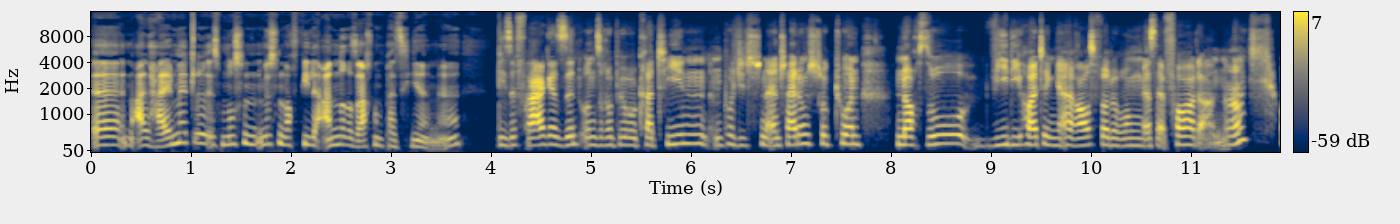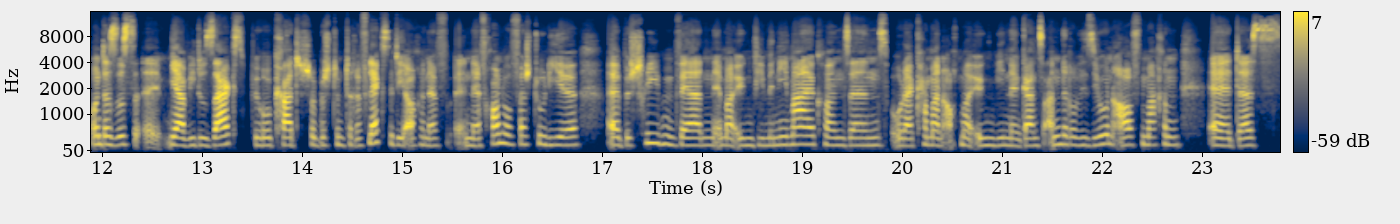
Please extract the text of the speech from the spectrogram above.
äh, ein Allheilmittel. Es müssen, müssen noch viele andere Sachen passieren. Ne? Diese Frage, sind unsere Bürokratien und politischen Entscheidungsstrukturen noch so, wie die heutigen Herausforderungen es erfordern? Ne? Und das ist, äh, ja, wie du sagst, bürokratische bestimmte Reflexe, die auch in der, in der Fraunhofer-Studie äh, beschrieben werden, immer irgendwie Minimalkonsens oder kann man auch mal irgendwie eine ganz andere Vision aufmachen, äh, dass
